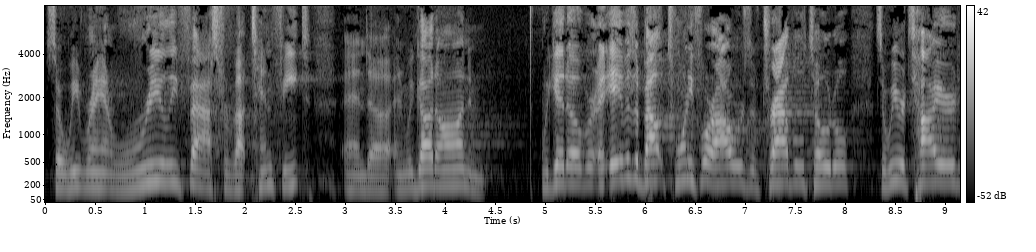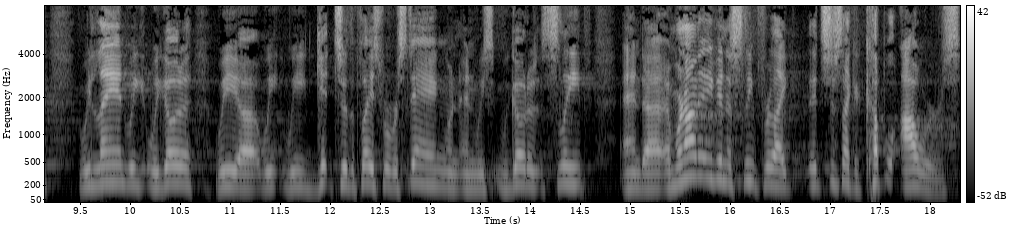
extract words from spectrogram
So we ran really fast for about 10 feet, and, uh, and we got on and we get over. It was about 24 hours of travel total. So we were tired. We land, we, we go to, we, uh, we, we get to the place where we're staying and, and we, we go to sleep. And, uh, and we're not even asleep for like, it's just like a couple hours.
